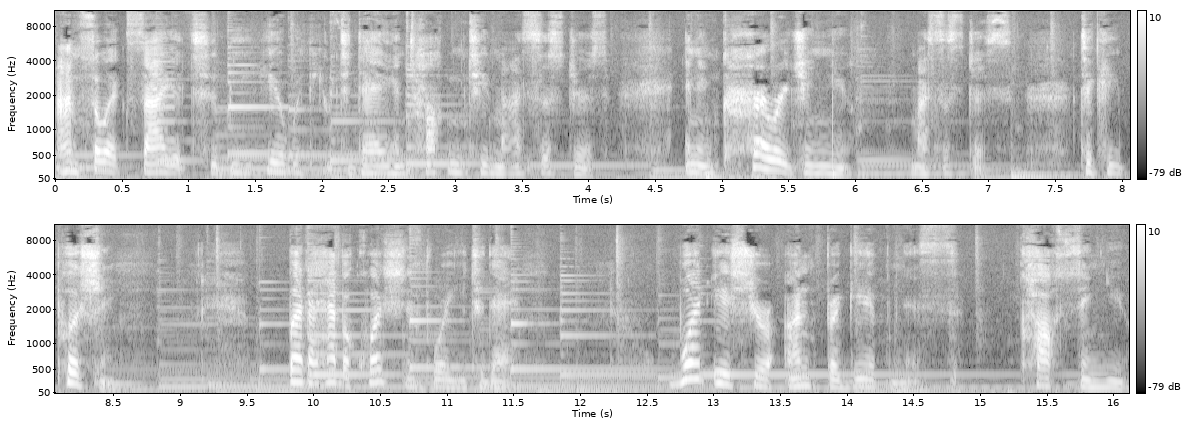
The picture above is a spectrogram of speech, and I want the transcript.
I'm so excited to be here with you today and talking to my sisters and encouraging you, my sisters, to keep pushing. But I have a question for you today. What is your unforgiveness costing you?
